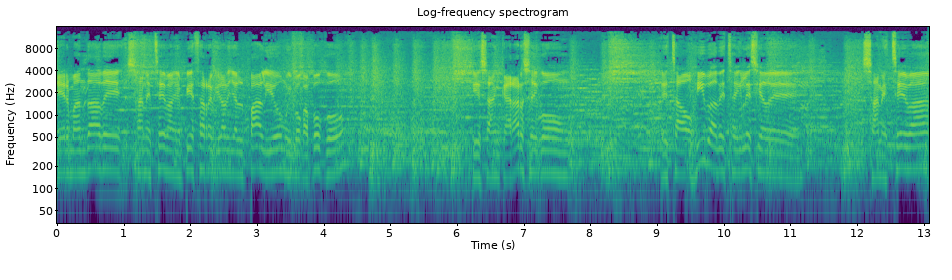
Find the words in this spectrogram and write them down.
hermandad de San Esteban. Empieza a revirar ya el palio muy poco a poco. Empieza a encararse con esta ojiva de esta iglesia de San Esteban.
